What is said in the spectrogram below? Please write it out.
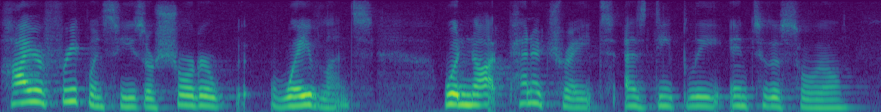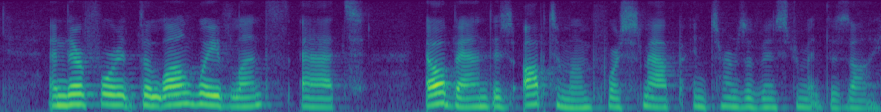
Higher frequencies or shorter wavelengths would not penetrate as deeply into the soil. And therefore, the long wavelength at L-band is optimum for SMAP in terms of instrument design.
